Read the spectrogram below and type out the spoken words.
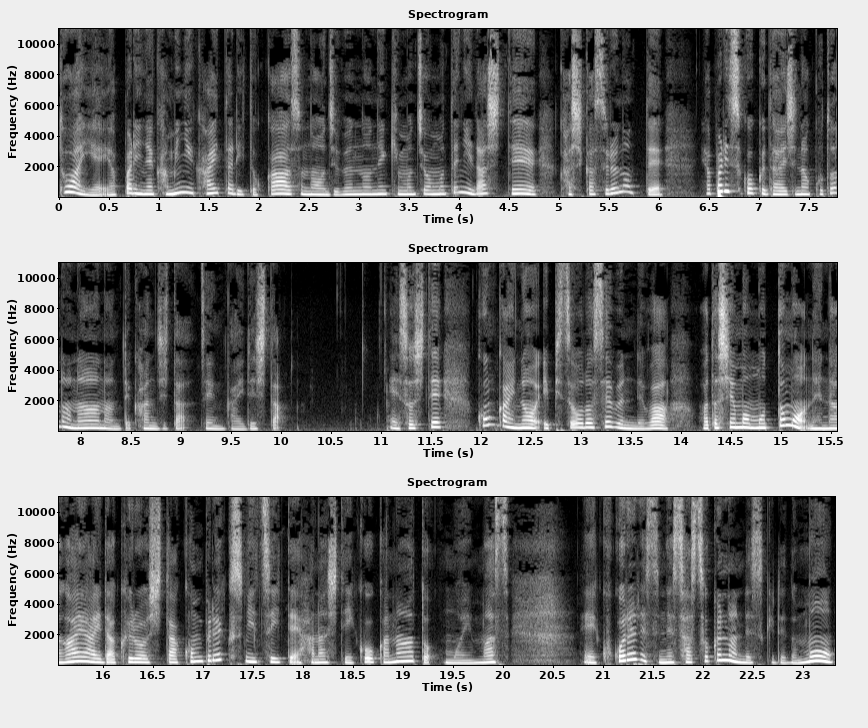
とはいえ、やっぱりね、紙に書いたりとか、その自分のね、気持ちを表に出して可視化するのって、やっぱりすごく大事なことだなぁなんて感じた前回でした。えそして今回のエピソード7では私も最もね長い間苦労したコンプレックスについて話していこうかなと思います。えここでですね、早速なんですけれども、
